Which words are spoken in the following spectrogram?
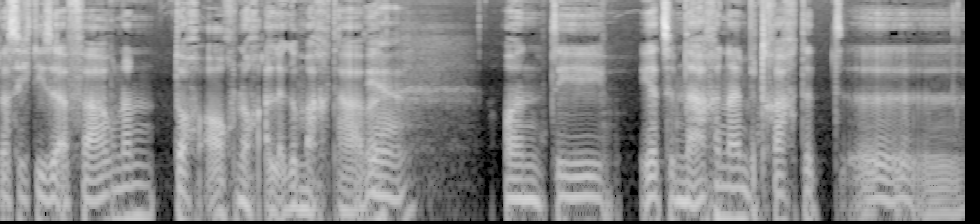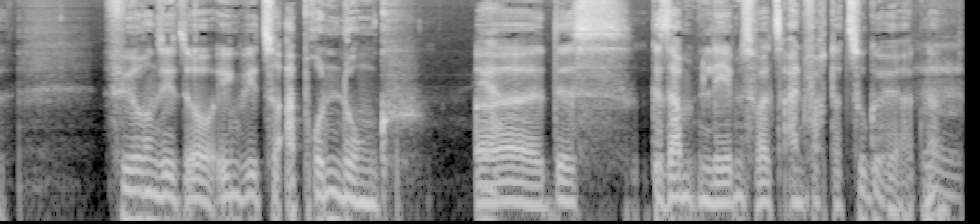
dass ich diese Erfahrungen dann doch auch noch alle gemacht habe. Ja. Und die jetzt im Nachhinein betrachtet, äh, führen sie so irgendwie zur Abrundung ja. äh, des gesamten Lebens, weil es einfach dazugehört. Ne? Mhm.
